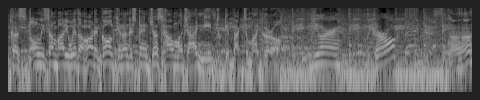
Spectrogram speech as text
Because only somebody with a heart of gold can understand just how much I need to get back to my girl. Your girl? Uh huh.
